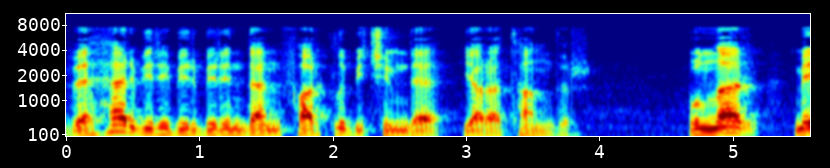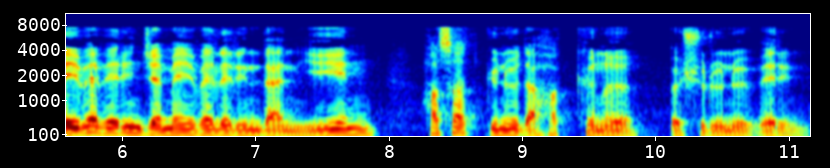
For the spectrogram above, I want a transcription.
ve her biri birbirinden farklı biçimde yaratandır. Bunlar meyve verince meyvelerinden yiyin, hasat günü de hakkını, öşürünü verin.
